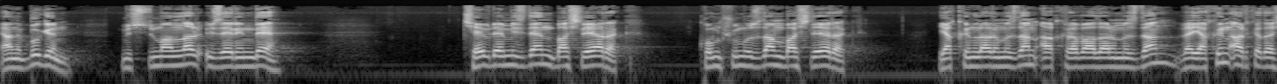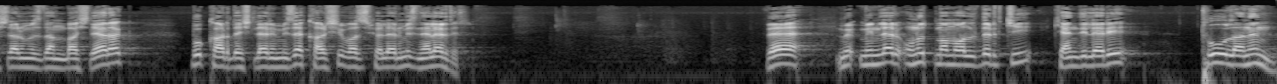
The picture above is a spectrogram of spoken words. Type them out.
Yani bugün Müslümanlar üzerinde çevremizden başlayarak, komşumuzdan başlayarak, yakınlarımızdan, akrabalarımızdan ve yakın arkadaşlarımızdan başlayarak bu kardeşlerimize karşı vazifelerimiz nelerdir? Ve müminler unutmamalıdır ki kendileri tuğlanın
